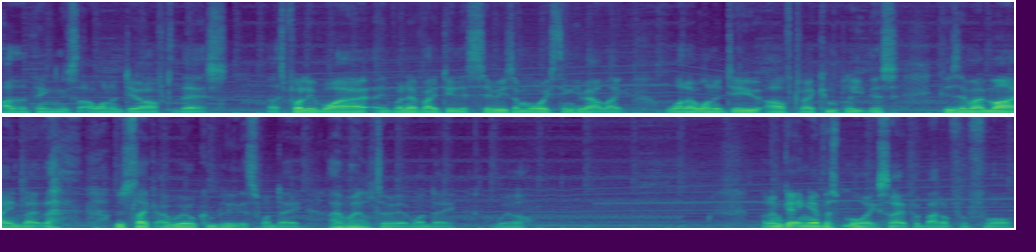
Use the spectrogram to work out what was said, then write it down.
other things that I want to do after this. That's probably why I, whenever I do this series, I'm always thinking about like what I want to do after I complete this. Because in my mind, like I'm just like I will complete this one day. I will do it one day. I will. But I'm getting ever more excited for Battlefield 4.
